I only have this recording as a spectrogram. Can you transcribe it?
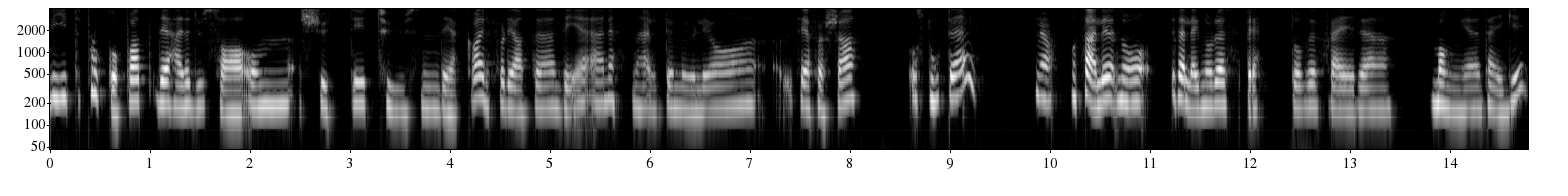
vi plukke opp at det her du sa om 70 000 dekar, fordi at eh, det er nesten helt umulig å se for seg hvor stort det er. Ja. Og særlig nå, i tillegg når det er spredt over flere, mange teiger.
